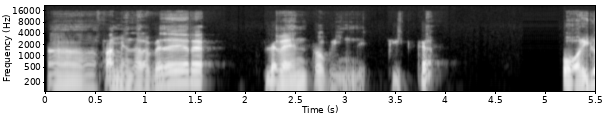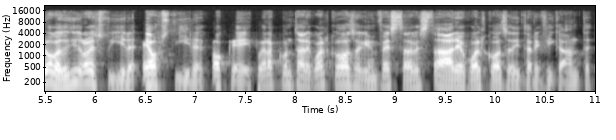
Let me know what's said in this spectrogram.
Uhm, fammi andare a vedere l'evento, quindi picche cuori. Il luogo dove ti trovi è ostile è ostile. Okay, puoi raccontare qualcosa che infesta quest'area o qualcosa di terrificante.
